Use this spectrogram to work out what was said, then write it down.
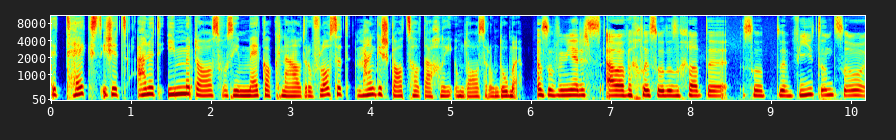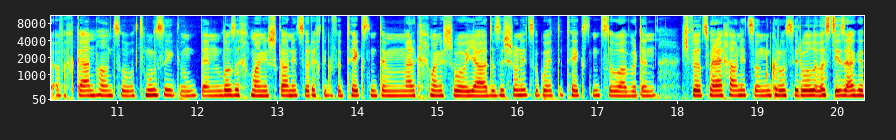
der Text ist jetzt auch nicht immer das, wo sie mega genau darauf hören. Manchmal geht es halt auch ein bisschen um das rundherum. Also bei mir ist es auch einfach so, dass ich halt den, so den Beat und so einfach gerne habe, so die Musik. Und dann höre ich manchmal gar nicht so richtig auf den Text und dann merke ich manchmal schon, ja, das ist schon nicht so gut, der Text und so. Aber dann spielt es mir eigentlich auch nicht so eine große Rolle, was die sagen.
